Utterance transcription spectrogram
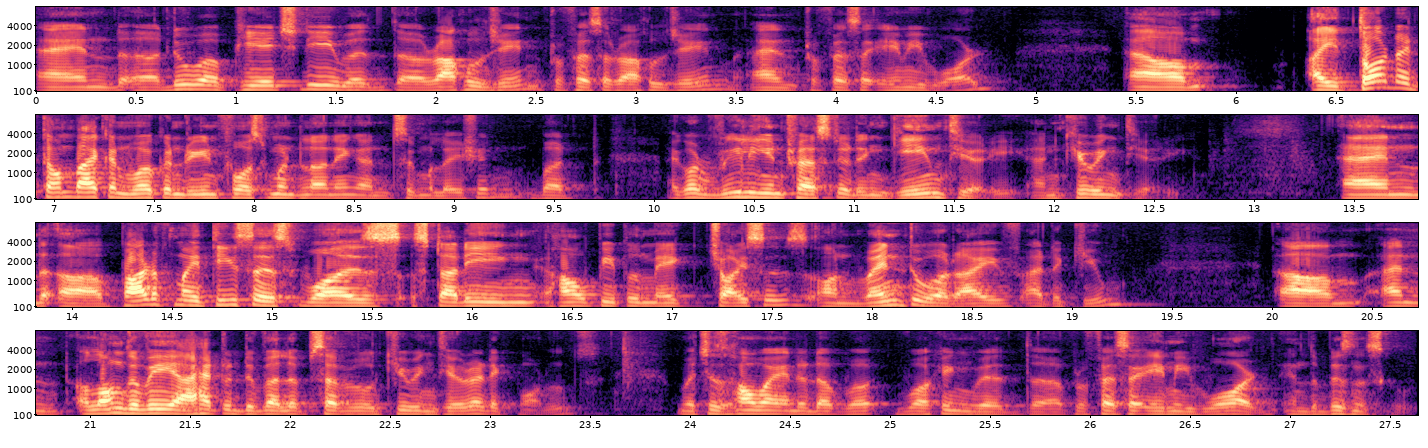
and uh, do a PhD with uh, Rahul Jain, Professor Rahul Jain, and Professor Amy Ward. Um, I thought I'd come back and work on reinforcement learning and simulation, but I got really interested in game theory and queuing theory. And uh, part of my thesis was studying how people make choices on when to arrive at a queue. Um, and along the way, I had to develop several queuing theoretic models, which is how I ended up wor working with uh, Professor Amy Ward in the business school.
